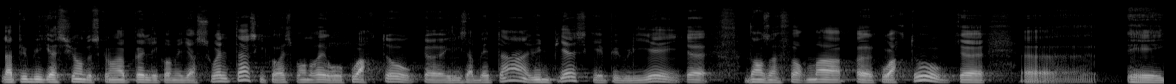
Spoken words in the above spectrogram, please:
la publication de ce que l'on appelle les comedias sueltas, qui correspondrait au quarto élisabétain, une pièce qui est publiée euh, dans un format euh, quarto, et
